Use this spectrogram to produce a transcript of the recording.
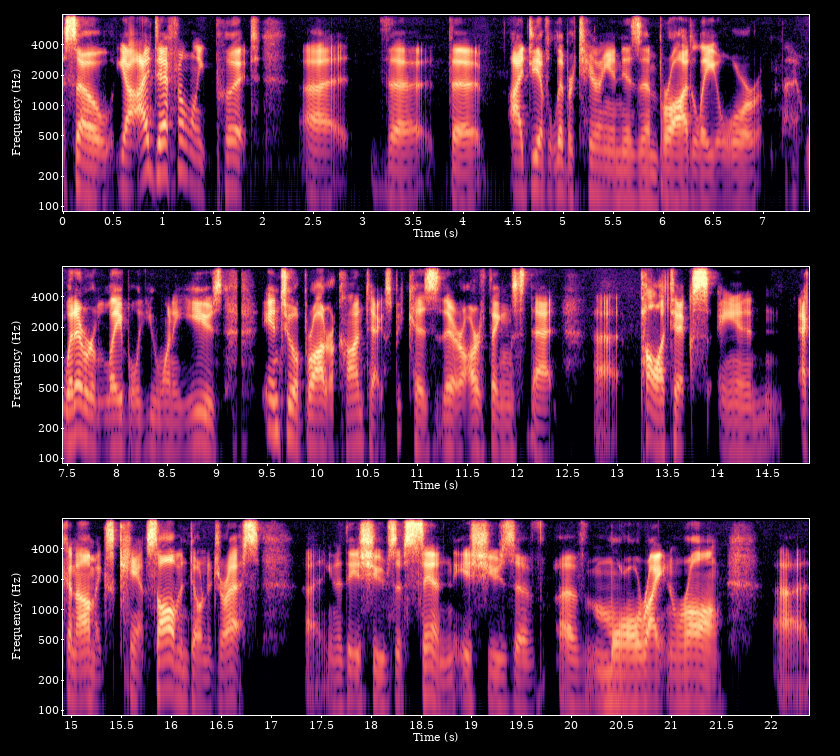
so, yeah, I definitely put uh, the the idea of libertarianism broadly or whatever label you want to use into a broader context because there are things that uh, politics and economics can't solve and don't address. Uh, you know, the issues of sin, issues of, of moral right and wrong, uh,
